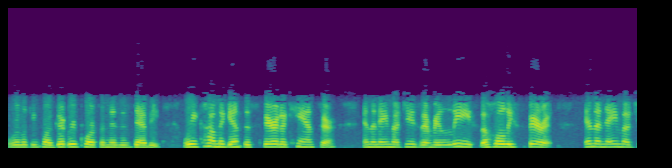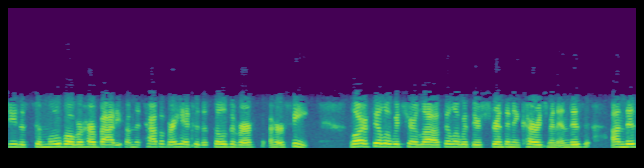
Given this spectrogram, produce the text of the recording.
We're looking for a good report for Mrs. Debbie. We come against the spirit of cancer in the name of Jesus and release the Holy Spirit in the name of Jesus to move over her body from the top of her head to the soles of her her feet. Lord, fill her with your love, fill her with your strength and encouragement in this on this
